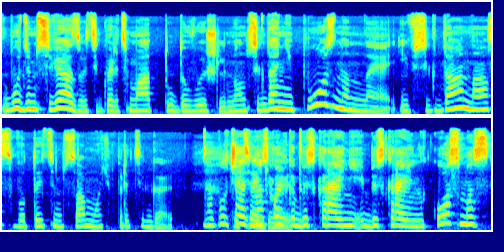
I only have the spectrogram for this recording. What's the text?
будем связывать и говорить, мы оттуда вышли, но он всегда непознанное и всегда нас вот этим самым очень притягает. Ну, получается, насколько бескрайний, бескрайний космос,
